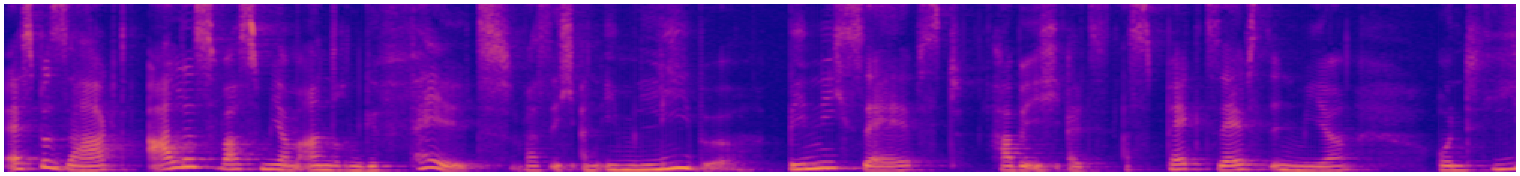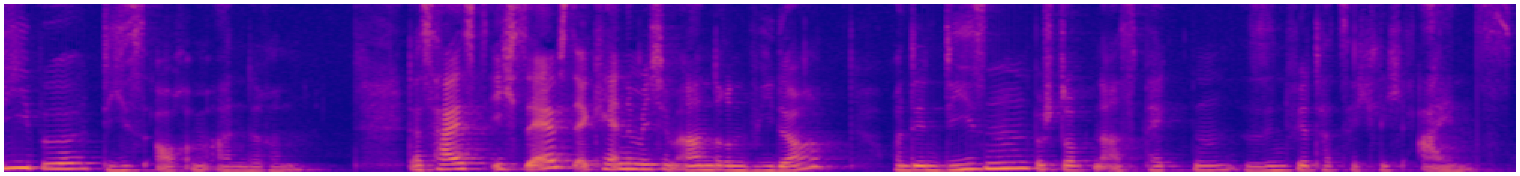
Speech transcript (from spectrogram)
Es besagt, alles, was mir am anderen gefällt, was ich an ihm liebe, bin ich selbst, habe ich als Aspekt selbst in mir und liebe dies auch im anderen. Das heißt, ich selbst erkenne mich im anderen wieder und in diesen bestimmten Aspekten sind wir tatsächlich eins.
